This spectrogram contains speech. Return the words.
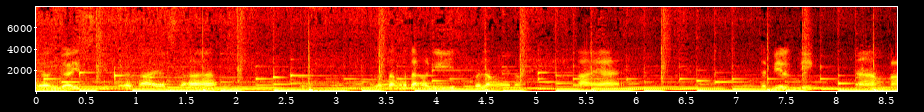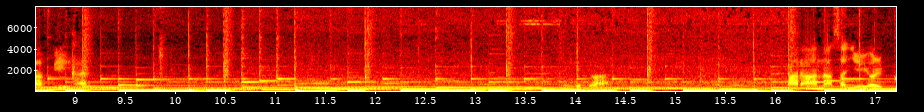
Ayun guys, dito na tayo sa Matang-matang nagigising ko lang eh, no? Ayan. Sa building ng Kapihan. Ka. Para nasa New York.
